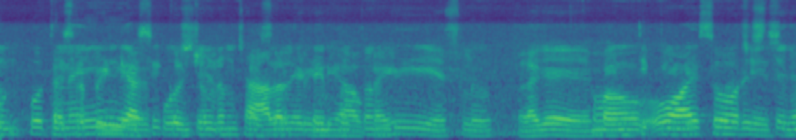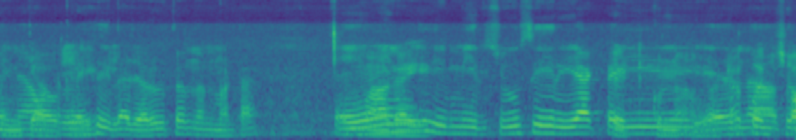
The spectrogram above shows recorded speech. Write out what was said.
ఉండిపోతున్నాయి అవి కొంచెం చాలా లేట్ అయిపోతుంది అసలు అలాగే వాయిస్ ఓవర్ ఇస్తే. అవట్లేదు ఇలా జరుగుతుంది అనమాట. మీరు చూసి రియాక్ట్ అయ్యి కొంచెం.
